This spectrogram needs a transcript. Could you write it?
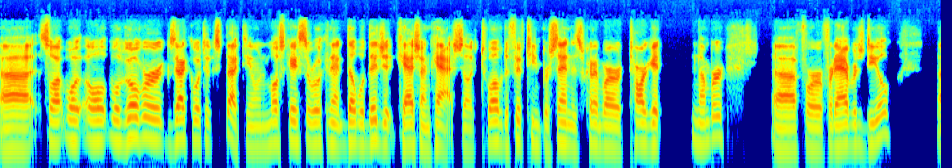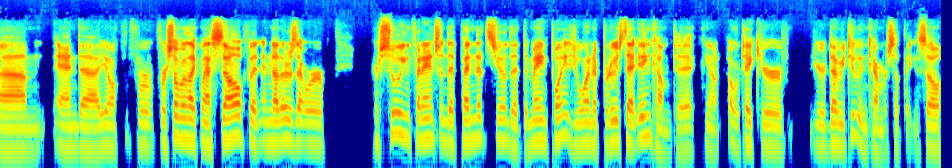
Uh, so we'll, we'll go over exactly what to expect. You know, in most cases, we're looking at double digit cash on cash. So like 12 to 15 percent is kind of our target number uh, for for an average deal. Um, and uh, you know, for for someone like myself and, and others that were pursuing financial independence, you know, that the main point is you want to produce that income to you know overtake your your W two income or something. So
